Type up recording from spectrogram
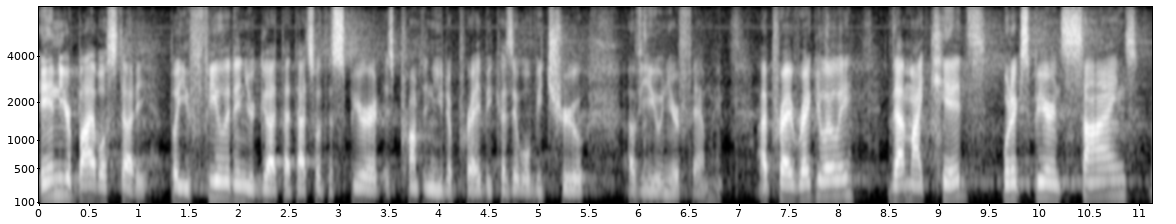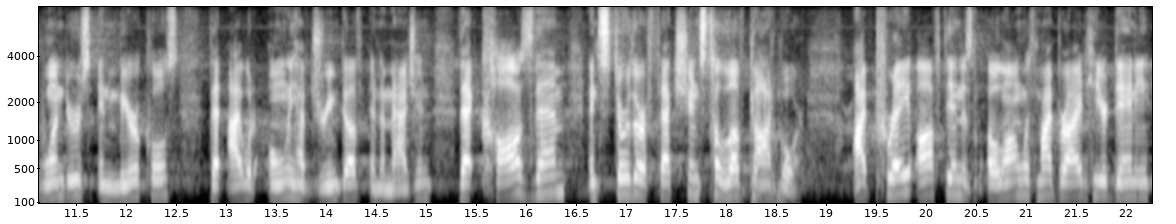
in your Bible study, but you feel it in your gut that that's what the Spirit is prompting you to pray because it will be true of you and your family. I pray regularly that my kids would experience signs, wonders, and miracles that I would only have dreamed of and imagined that cause them and stir their affections to love God more. I pray often, as, along with my bride here, Danny,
